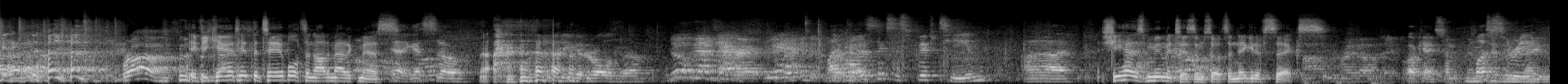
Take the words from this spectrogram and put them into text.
kidding me? Rob. if you can't hit the table, it's an automatic miss. Yeah, I guess so. Pretty good rolls though. My ballistics is 15. Uh, She has mimetism, so it's a negative six. okay, so I'm plus three.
